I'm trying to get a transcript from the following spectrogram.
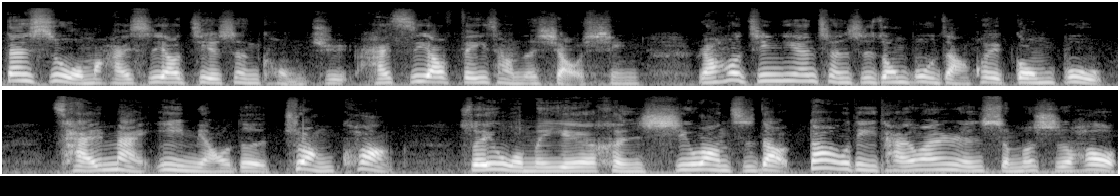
但是我们还是要戒慎恐惧，还是要非常的小心。然后今天陈时中部长会公布采买疫苗的状况，所以我们也很希望知道到底台湾人什么时候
